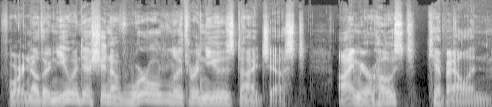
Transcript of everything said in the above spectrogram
for another new edition of World Lutheran News Digest. I'm your host, Kip Allen.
